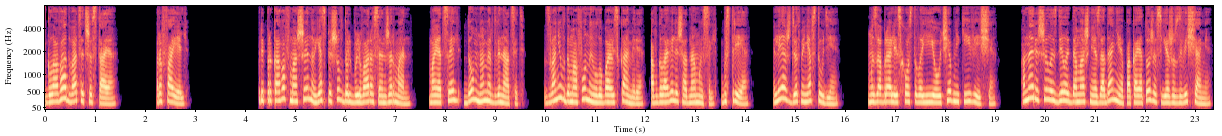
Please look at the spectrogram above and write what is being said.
Глава 26. Рафаэль. Припарковав машину, я спешу вдоль бульвара Сен-Жермен. Моя цель – дом номер 12. Звоню в домофон и улыбаюсь камере, а в голове лишь одна мысль – быстрее. Лея ждет меня в студии. Мы забрали из хостела ее учебники и вещи. Она решила сделать домашнее задание, пока я тоже съезжу за вещами.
